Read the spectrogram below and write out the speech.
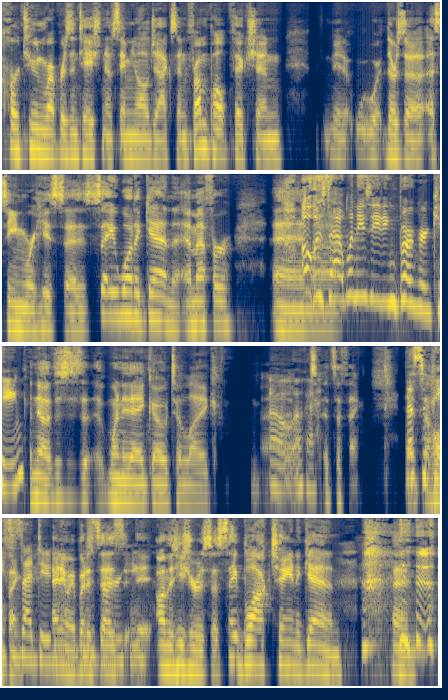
cartoon representation of Samuel L. Jackson from Pulp Fiction. You know, there's a, a scene where he says, "Say what again, mf'er?" And oh, is uh, that when he's eating Burger King? no? This is when they go to like. uh, Oh, okay. It's, it's a thing. That's It's the a whole pieces thing. I do. Anyway, but it says on the T-shirt it says "Say blockchain again." And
